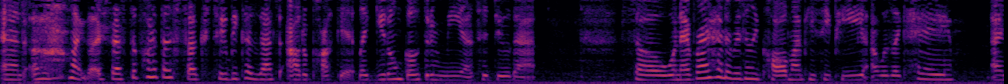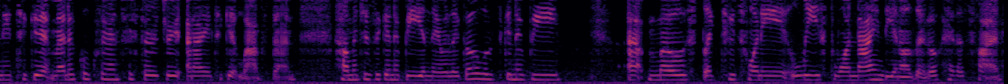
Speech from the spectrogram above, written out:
And oh my gosh, that's the part that sucks too because that's out of pocket. Like you don't go through Mia to do that. So whenever I had originally called my PCP, I was like, hey, I need to get medical clearance for surgery and I need to get labs done. How much is it gonna be? And they were like, oh, well, it's gonna be at most like 220, least 190. And I was like, okay, that's fine.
